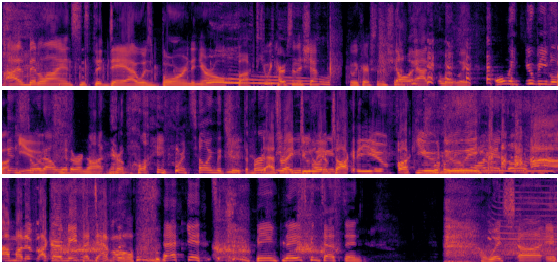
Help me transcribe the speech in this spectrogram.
I've been lying since the day I was born, and you're all fucked. Can we curse in the show? Can we curse in the show? Oh, absolutely. Only two people Fuck can you. sort out whether or not they're lying or telling the truth. The first That's right, the Dooley. I'm talking to you. Fuck you, Dooley. ah, motherfucker, meet the devil. Second, being today's contestant, which uh, is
